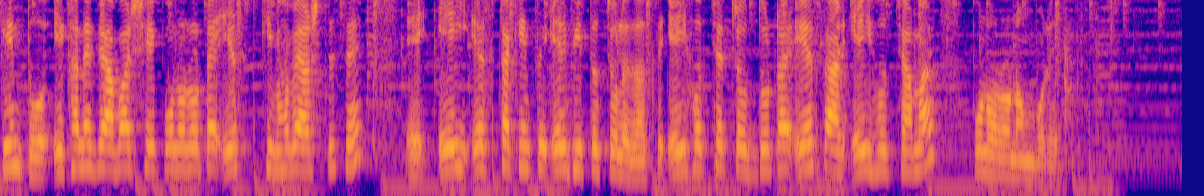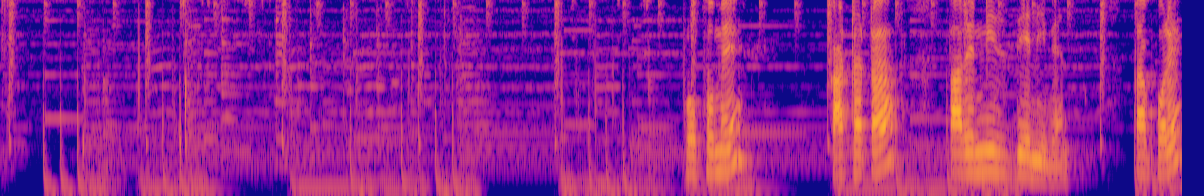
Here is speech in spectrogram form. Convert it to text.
কিন্তু এখানে যে আবার সেই পনেরোটা এস কীভাবে আসতেছে এই- এসটা কিন্তু এর ভিতর চলে যাচ্ছে। এই হচ্ছে চোদ্দোটা এস আর এই হচ্ছে আমার পনেরো নম্বর এস। প্রথমে কাঁটাটা তারের নিচ দিয়ে নেবেন। তারপরে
